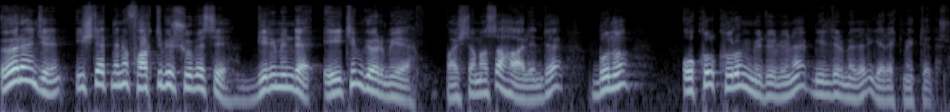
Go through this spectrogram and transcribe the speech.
Öğrencinin işletmenin farklı bir şubesi biriminde eğitim görmeye başlaması halinde bunu okul kurum müdürlüğüne bildirmeleri gerekmektedir.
